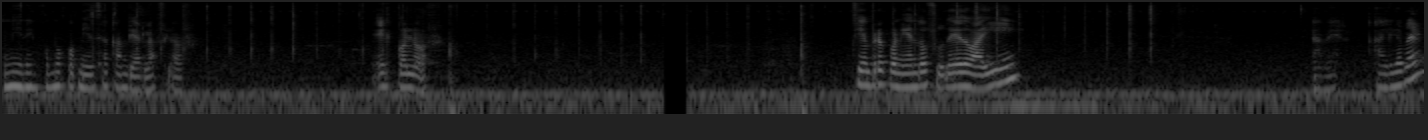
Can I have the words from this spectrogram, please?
Miren cómo comienza a cambiar la flor. El color siempre poniendo su dedo ahí a ver ahí lo ven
